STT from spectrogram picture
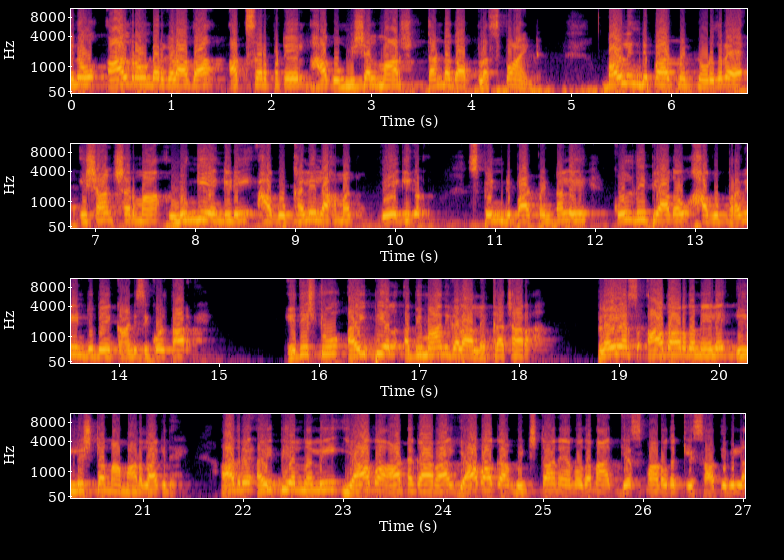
ಏನು ಆಲ್ರೌಂಡರ್ ಗಳಾದ ಅಕ್ಸರ್ ಪಟೇಲ್ ಹಾಗೂ ಮಿಶೆಲ್ ಮಾರ್ಷ್ ತಂಡದ ಪ್ಲಸ್ ಪಾಯಿಂಟ್. ಬೌಲಿಂಗ್ ಡಿಪಾರ್ಟ್ಮೆಂಟ್ ನೋಡಿದ್ರೆ ಇಶಾಂತ್ ಶರ್ಮಾ, ಲುಂಗಿ ಎಂಗಿಡಿ ಹಾಗೂ ಖಲೀಲ್ ಅಹಮದ್ ವೇಗಿಗಳು. ಸ್ಪಿನ್ ಡಿಪಾರ್ಟ್ಮೆಂಟ್ನಲ್ಲಿ ಕುಲ್ದೀಪ್ ಯಾದವ್ ಹಾಗೂ ಪ್ರವೀಣ್ ದುಬೆ ಕಾಣಿಸಿಕೊಳ್ತಾರೆ. ಇದಿಷ್ಟು ಐ ಪಿ ಎಲ್ ಅಭಿಮಾನಿಗಳ ಲೆಕ್ಕಾಚಾರ. ಪ್ಲೇಯರ್ಸ್ ಆಧಾರದ ಮೇಲೆ ಈ ಲಿಸ್ಟ್ ಅನ್ನ ಮಾಡಲಾಗಿದೆ. ಆದ್ರೆ ಐ ಪಿ ಎಲ್ನಲ್ಲಿ ಯಾವ ಆಟಗಾರ ಯಾವಾಗ ಮಿಂಚ್ತಾನೆ ಅನ್ನೋದನ್ನ ಗೆಸ್ ಮಾಡೋದಕ್ಕೆ ಸಾಧ್ಯವಿಲ್ಲ.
